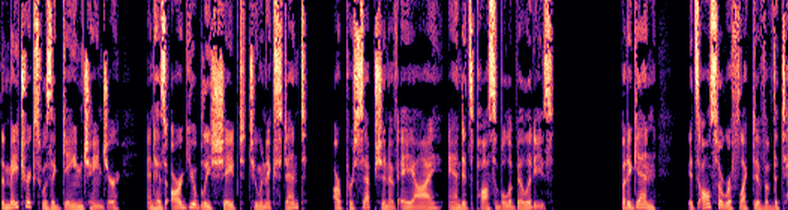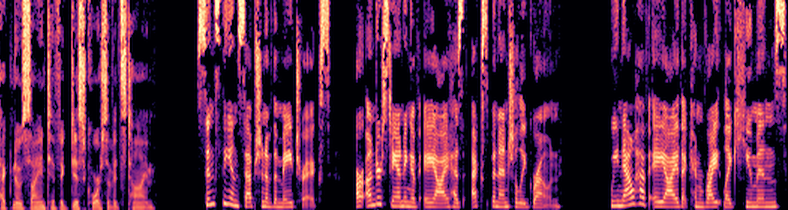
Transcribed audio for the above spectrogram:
The Matrix was a game changer and has arguably shaped, to an extent, our perception of AI and its possible abilities. But again, it's also reflective of the techno-scientific discourse of its time. Since the inception of the Matrix, our understanding of AI has exponentially grown. We now have AI that can write like humans,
